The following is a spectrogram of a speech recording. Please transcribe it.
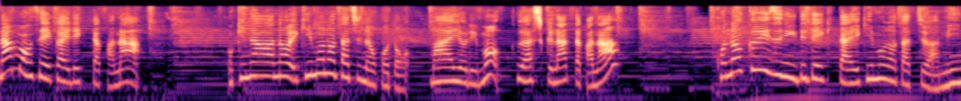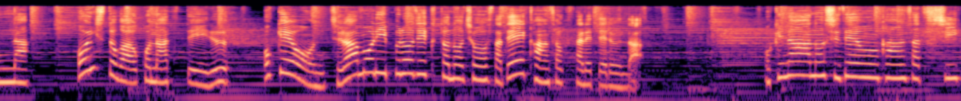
何問正解できたかな？沖縄の生き物たちのこと前よりも詳しくなったかな？このクイズに出てきた生き物たちはみんなオイストが行っているオケオンチュラモリプロジェクトの調査で観測されてるんだ。沖縄の自然を観察し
